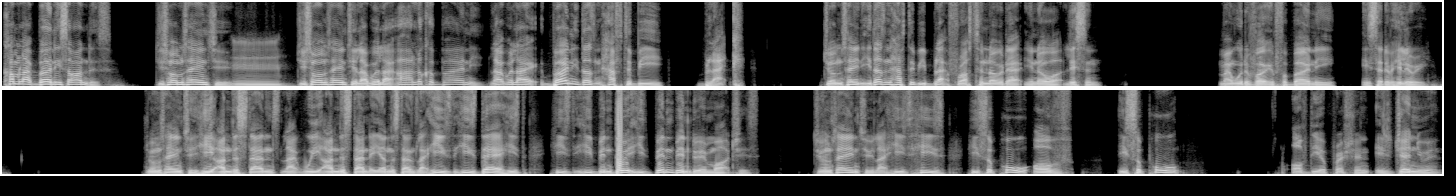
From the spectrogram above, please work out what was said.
Come like Bernie Sanders. Do you see what I'm saying to you? Mm. Do you see what I'm saying to you? Like we're like, ah, look at Bernie. Like we're like, Bernie doesn't have to be black. Do you know what I'm saying? He doesn't have to be black for us to know that, you know what, listen, man would have voted for Bernie instead of Hillary. Do you know what I'm saying to you? He understands, like we understand that he understands. Like he's he's there. He's he's he's been doing he's been been doing marches. Do you know what I'm saying to you? Like he's he's his support of his support of the oppression is genuine.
